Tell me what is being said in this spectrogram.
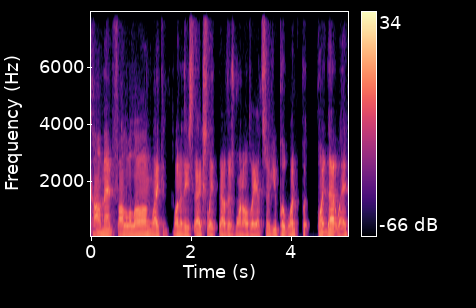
comment, follow along. Like one of these. Actually, now there's one all the way up. So you put one put, point that way.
